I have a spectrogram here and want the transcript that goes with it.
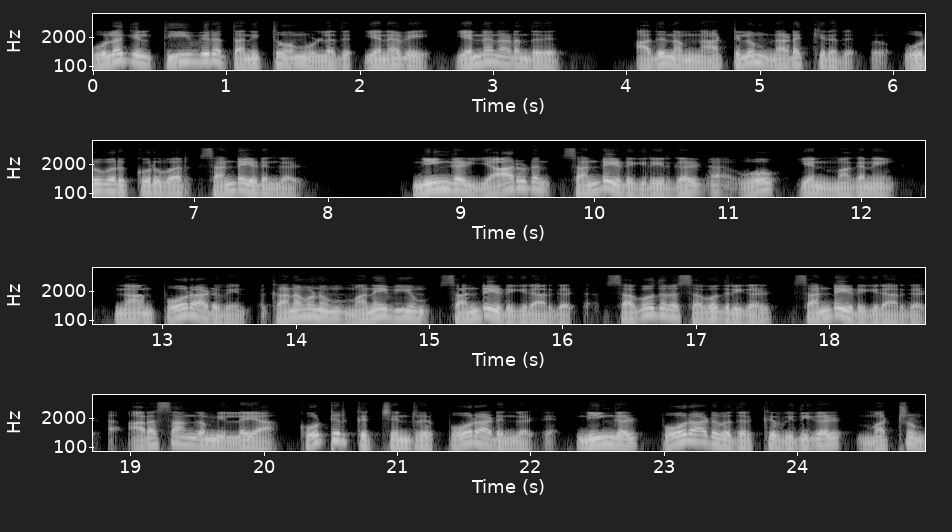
உலகில் தீவிர தனித்துவம் உள்ளது. எனவே என்ன நடந்தது? அது நம் நாட்டிலும் நடக்கிறது. ஒருவருக்கொருவர் சண்டையிடுங்கள். நீங்கள் யாருடன் சண்டையிடுகிறீர்கள்? ஓ என் மகனே நான் போராடுவேன். கணவனும் மனைவியும் சண்டையிடுகிறார்கள். சகோதர சகோதரிகள் சண்டையிடுகிறார்கள். அரசாங்கம் இல்லையா? கோட்டிற்குச் சென்று போராடுங்கள். நீங்கள் போராடுவதற்கு விதிகள் மற்றும்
